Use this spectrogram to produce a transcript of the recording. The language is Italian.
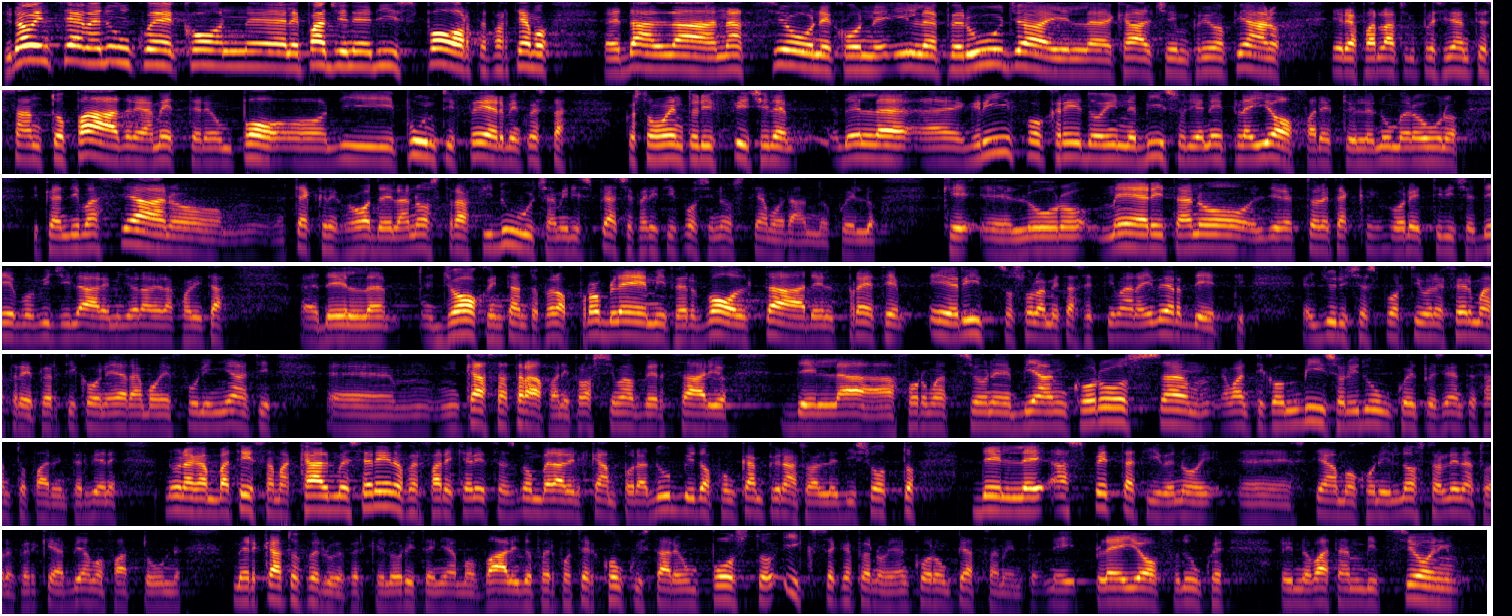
Di nuovo insieme dunque con eh, le pagine di sport, partiamo eh, dalla nazione con il Perugia, il calcio in primo piano, ieri ha parlato il presidente Santo Padre a mettere un po' oh, di punti fermi in questa questo momento difficile del eh, Grifo, credo in Bisoli e nei playoff, ha detto il numero uno di Pian di Massiano, il tecnico della nostra fiducia, mi dispiace per i tifosi, non stiamo dando quello che eh, loro meritano, il direttore tecnico Coretti dice devo vigilare, migliorare la qualità eh, del gioco, intanto però problemi per volta del Prete e Rizzo solo a metà settimana ai Verdetti, il giudice sportivo ne ferma tre, Perticone, Eramo e Fulignati ehm, in casa Trapani, prossimo avversario della formazione bianco-rossa, avanti con Bisoli dunque il presidente Santopari interviene non a gamba tesa ma calmo e sereno per fare chiarezza e sgomberare il campo da dubbi dopo un campionato al di sotto delle aspettative. Noi eh, stiamo con il nostro allenatore perché abbiamo fatto un mercato per lui perché lo riteniamo valido per poter conquistare un posto X che per noi è ancora un piazzamento nei playoff, dunque rinnovate ambizioni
